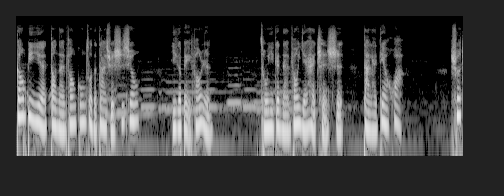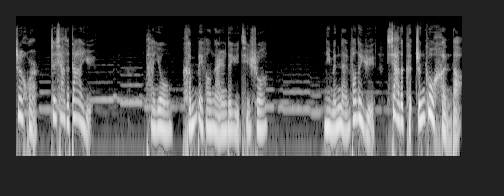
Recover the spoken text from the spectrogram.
刚毕业到南方工作的大学师兄，一个北方人，从一个南方沿海城市打来电话，说这会儿正下着大雨。他用很北方男人的语气说。你们南方的雨下的可真够狠的，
